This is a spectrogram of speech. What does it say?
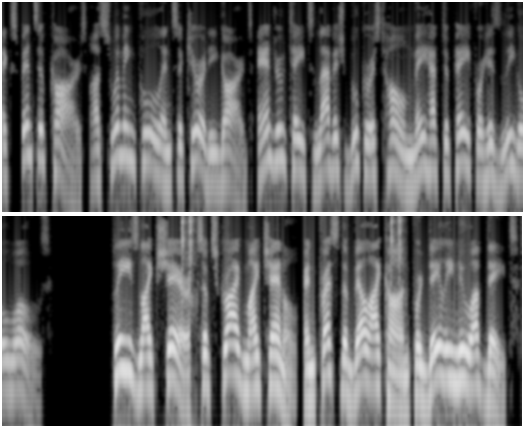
expensive cars, a swimming pool and security guards, Andrew Tate's lavish Bucharest home may have to pay for his legal woes. Please like share, subscribe my channel, and press the bell icon for daily new updates.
